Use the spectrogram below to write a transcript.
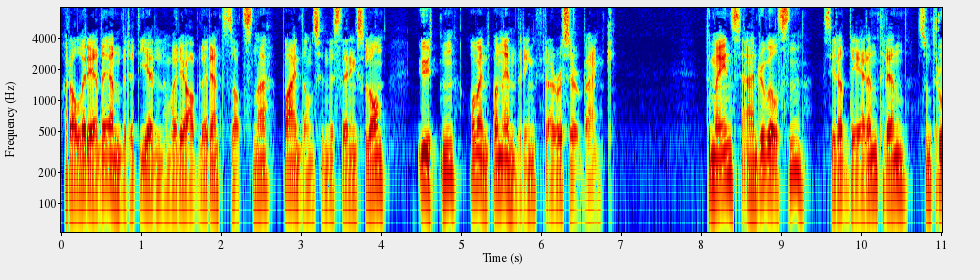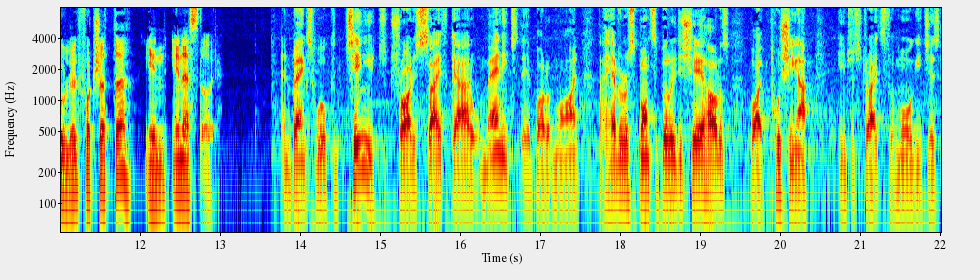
har allerede endret gjeldende variable rentesatsene på eiendomsinvesteringslån uten å vente på en endring fra Reserve Bank. Domains Andrew Wilson sier at det er en trend som trolig vil fortsette inn i neste år. And banks will continue to try to safeguard or manage their bottom line. They have a responsibility to shareholders by pushing up interest rates for mortgages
